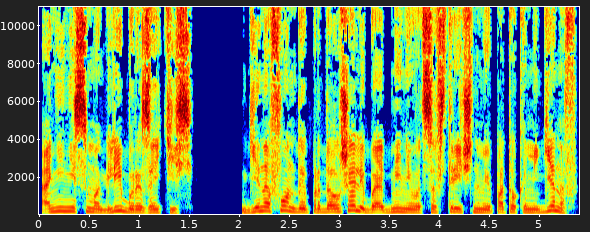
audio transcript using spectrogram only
они не смогли бы разойтись. Генофонды продолжали бы обмениваться встречными потоками генов,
